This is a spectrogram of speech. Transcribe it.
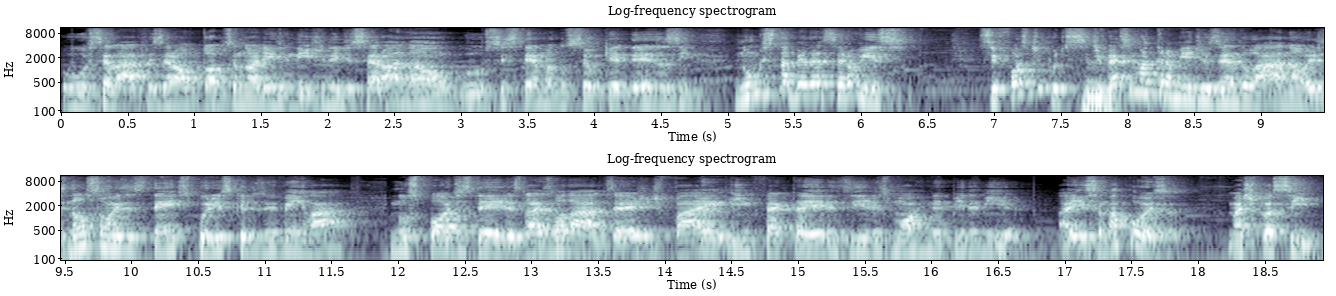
o, sei lá, fizeram autópsia no alienígena e disseram, ah não, o sistema não sei o que deles, assim, nunca estabeleceram isso. Se fosse, tipo, se hum. tivesse uma traminha dizendo, ah não, eles não são resistentes, por isso que eles vivem lá nos pods deles, lá isolados, aí a gente vai e infecta eles e eles morrem na epidemia. Aí isso é uma coisa. Mas, tipo assim,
